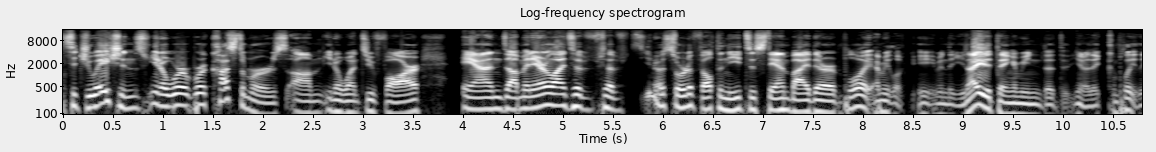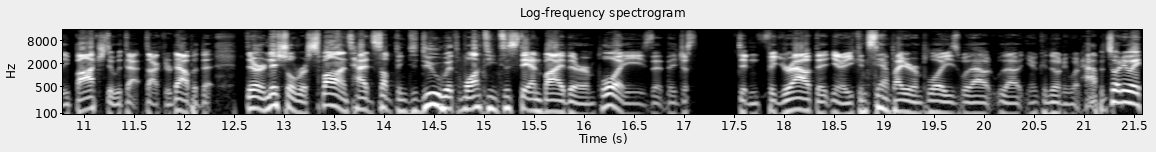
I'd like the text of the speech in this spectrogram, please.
situations, you know, where where customers, um, you know, went too far, and um, and airlines have, have you know sort of felt the need to stand by their employee. I mean, look, even the United thing. I mean, the, the, you know they completely botched it with that Dr. Dao, but the, their initial response had something to do with wanting to stand by their employees. That they just didn't figure out that you know you can stand by your employees without without you know condoning what happened. So anyway,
